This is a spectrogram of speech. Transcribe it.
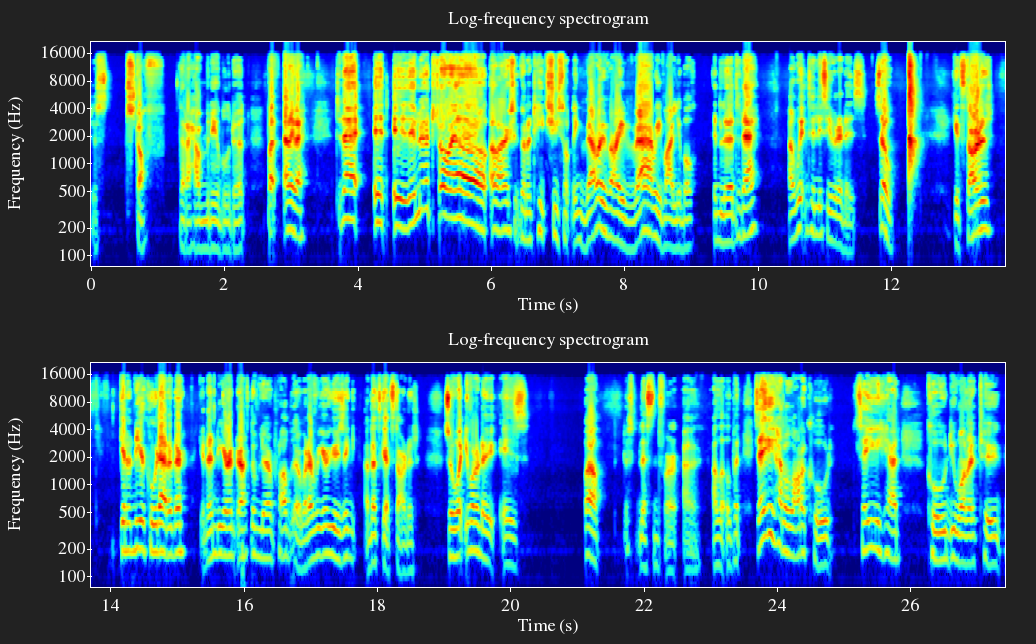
just stuff that I haven't been able to do it. But anyway, today it is a Lua tutorial. I'm actually going to teach you something very, very, very valuable in Lua today, and wait until you see what it is. So, get started get into your code editor, get into your interactive Lua prompt or whatever you're using, and let's get started. So what you want to do is, well, just listen for a, a little bit. Say you had a lot of code. Say you had code you wanted to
